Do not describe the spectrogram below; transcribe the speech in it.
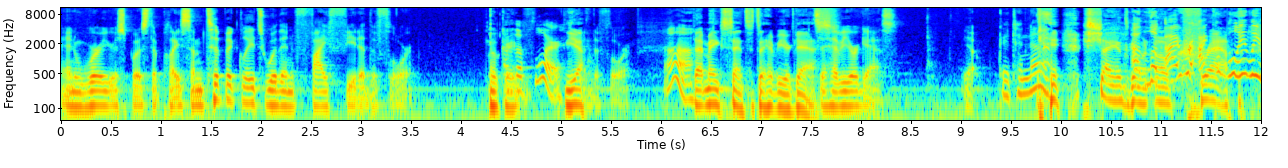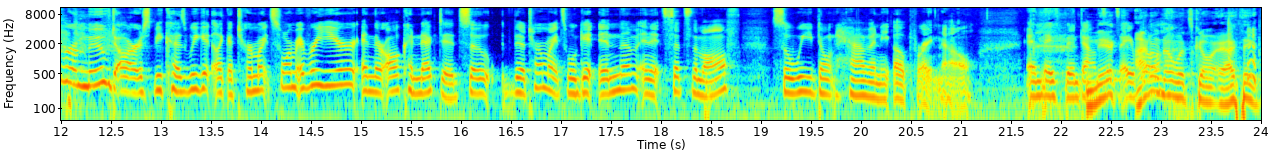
and where you're supposed to place them. Typically, it's within five feet of the floor. Okay. Of the floor. Yeah. Of the floor. Ah. That makes sense. It's a heavier gas. It's a heavier gas. Yeah. Good to know. Cheyenne's Uh, going, look, oh, I, re- I completely removed ours because we get like a termite swarm every year, and they're all connected. So the termites will get in them, and it sets them off. So we don't have any up right now, and they've been down Nick, since April. I don't know what's going. I think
